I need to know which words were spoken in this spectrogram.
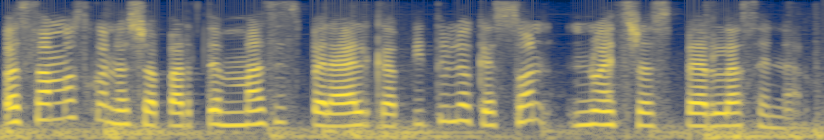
pasamos con nuestra parte más esperada del capítulo que son nuestras perlas en arma.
